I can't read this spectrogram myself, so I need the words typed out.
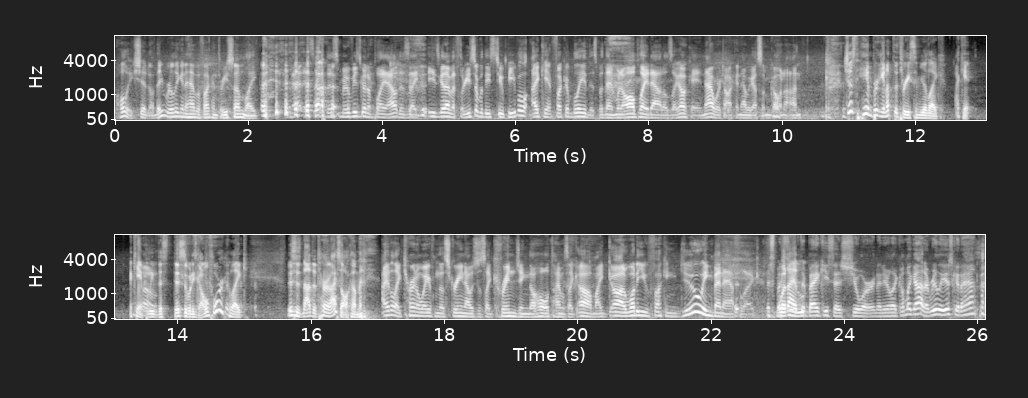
"Holy shit! Are they really going to have a fucking threesome? Like, that is how this movie's going to play out? Is like he's going to have a threesome with these two people? I can't fucking believe this." But then when it all played out, I was like, "Okay, now we're talking. Now we got something going on." Just him bringing up the threesome, you're like, I can't, I can't Oh. believe this. This is what he's going for. Like, this is not the turn I saw coming. I had to like turn away from the screen. I was just like cringing the whole time. I was like, "Oh my god, what are you fucking doing, Ben Affleck?" Especially What I if the l- banky says sure, and then you're like, oh my god, it really is going to happen.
